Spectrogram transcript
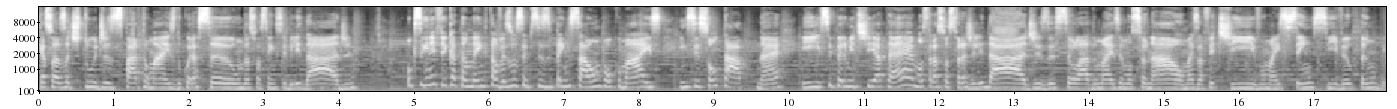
que as suas atitudes partam mais do coração, da sua sensibilidade. O que significa também que talvez você precise pensar um pouco mais em se soltar, né? E se permitir até mostrar suas fragilidades, esse seu lado mais emocional, mais afetivo, mais sensível também.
